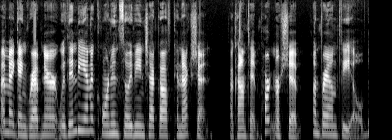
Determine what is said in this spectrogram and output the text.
I'm Megan Grebner with Indiana Corn and Soybean Checkoff Connection, a content partnership on Brownfield.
